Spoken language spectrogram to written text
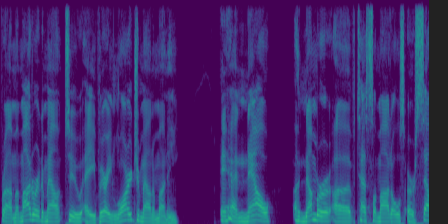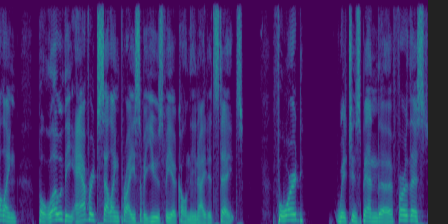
from a moderate amount to a very large amount of money. And now a number of Tesla models are selling below the average selling price of a used vehicle in the United States. Ford, which has been the furthest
